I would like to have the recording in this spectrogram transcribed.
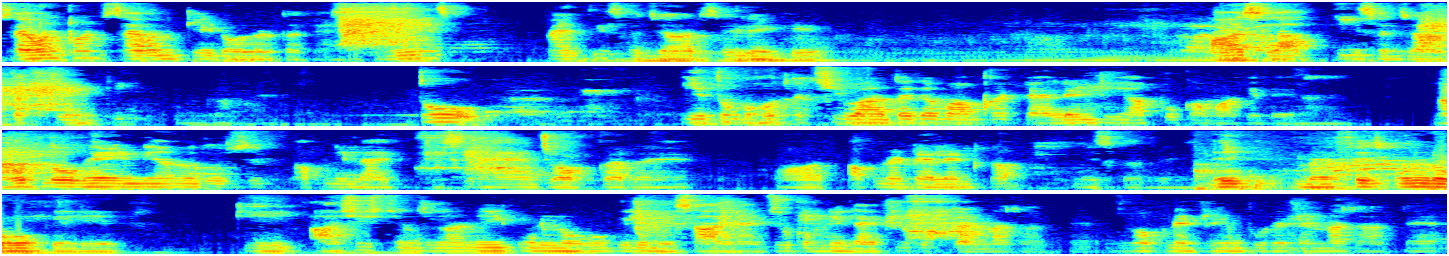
seven point seven K dollar तक है। मीन्स पैंतीस हज़ार से लेके पाँच लाख तीस हज़ार तक की उनकी तो ये तो बहुत अच्छी बात है जब आपका टैलेंट ही आपको कमा के दे रहा है। बहुत लोग हैं इंडिया में जो सिर्फ़ अपनी लाइफ घिस रहे हैं जॉब कर रहे हैं। और अपने टैलेंट का मिस कर रहे हैं। एक मैसेज उन लोगों के लिए कि आशीष चंचलानी एक उन लोगों के लिए मिसाल है जो अपनी लाइफ में कुछ करना चाहते हैं, जो अपने ड्रीम पूरे करना चाहते हैं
